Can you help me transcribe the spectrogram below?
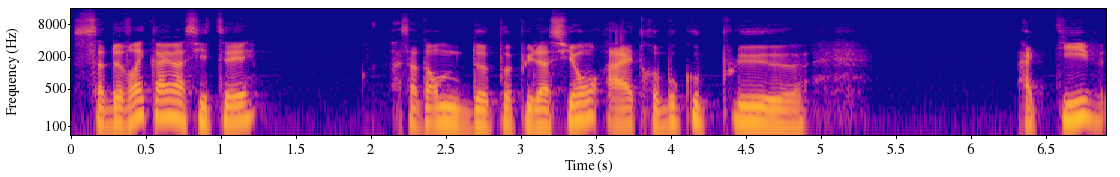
ça devrait quand même inciter un certain nombre de populations à être beaucoup plus euh, actives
